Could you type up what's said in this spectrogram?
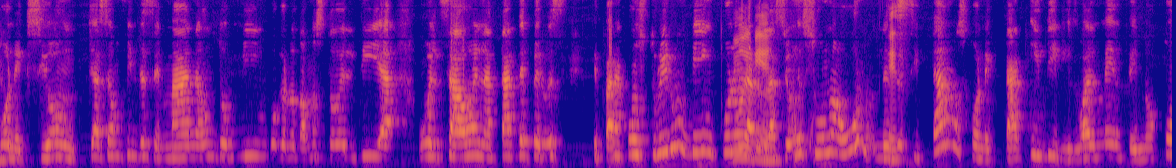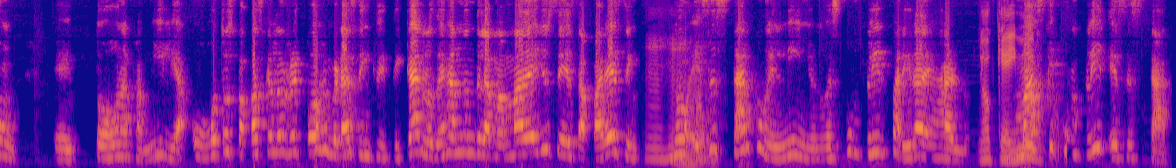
conexión, ya sea un fin de semana, un domingo, que nos vamos todo el día, o el sábado en la tarde, pero es para construir un vínculo, la relación es uno a uno. Necesitamos conectar individualmente, no con eh, toda una familia, o otros papás que los recogen, ¿verdad? Sin criticar, los dejan donde la mamá de ellos se desaparecen. No, es estar con el niño, no es cumplir para ir a dejarlo. Más que cumplir es estar.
